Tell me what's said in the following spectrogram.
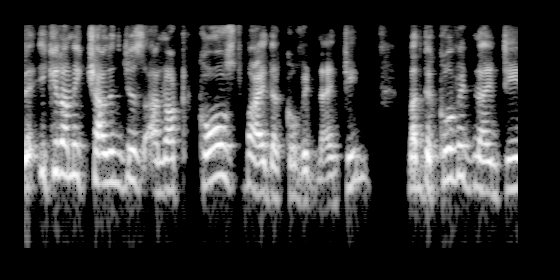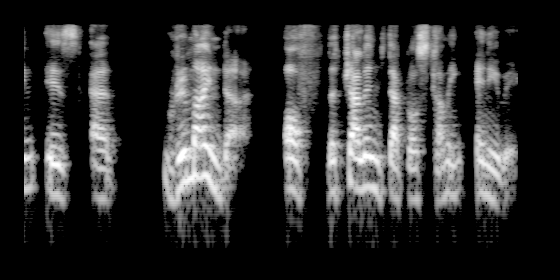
the economic challenges are not caused by the COVID-19, but the COVID-19 is a reminder of the challenge that was coming anyway.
